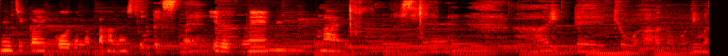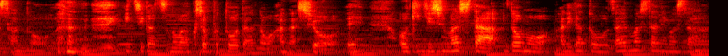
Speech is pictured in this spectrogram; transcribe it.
ね次回以降でまた話していいですね。いいですね、はい。ですねはい、えー、今日はあのリマさんの 1月のワークショップ登壇のお話を、ね、お聞きしました。どうもありがとうございました、リマさん。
